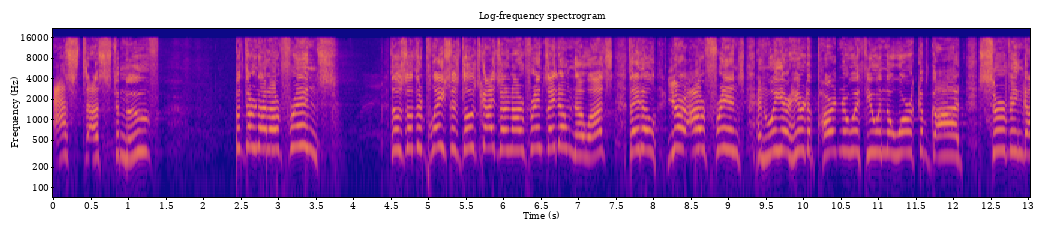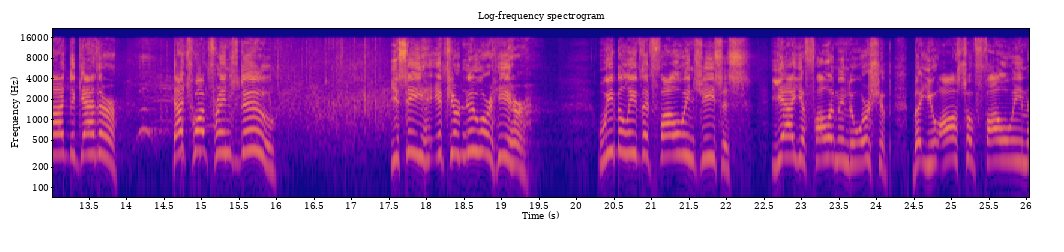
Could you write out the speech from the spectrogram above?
asked us to move but they're not our friends. Those other places, those guys aren't our friends. They don't know us. They don't, you're our friends, and we are here to partner with you in the work of God, serving God together. That's what friends do. You see, if you're newer here, we believe that following Jesus yeah, you follow him into worship, but you also follow him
